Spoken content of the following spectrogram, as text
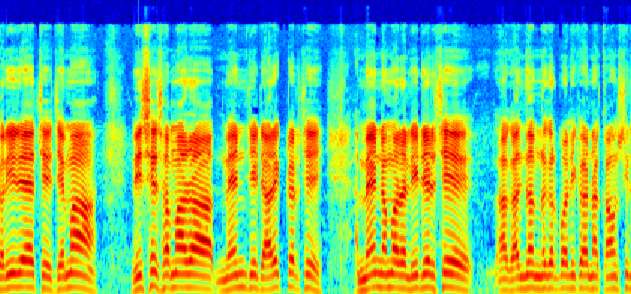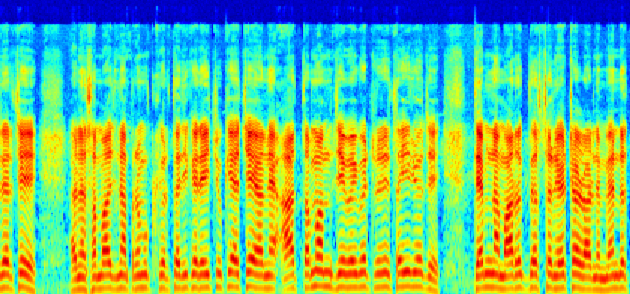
કરી રહ્યા છે. જેમાં વિશેષ અમારા મેન જે ડાયરેક્ટર છે મેન અમારા લીડર છે, આ ગાંધીધામ નગરપાલિકાના કાઉન્સિલર છે અને સમાજના પ્રમુખ તરીકે રહી ચૂક્યા છે અને આ તમામ જે વહીવટ થઈ રહ્યો છે, તેમના માર્ગદર્શન હેઠળ અને મહેનત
